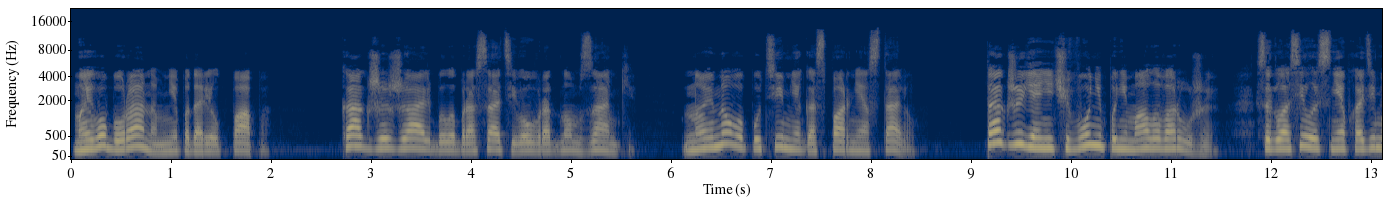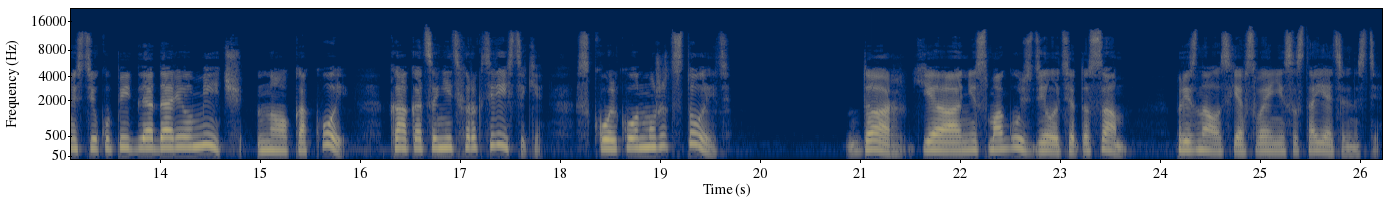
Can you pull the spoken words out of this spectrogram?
Моего бурана мне подарил папа. Как же жаль было бросать его в родном замке, но иного пути мне Гаспар не оставил. Также я ничего не понимала в оружии. Согласилась с необходимостью купить для Дарио меч, но какой? Как оценить характеристики? Сколько он может стоить? «Дар, я не смогу сделать это сам», — призналась я в своей несостоятельности.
